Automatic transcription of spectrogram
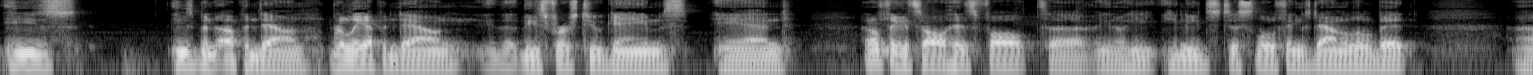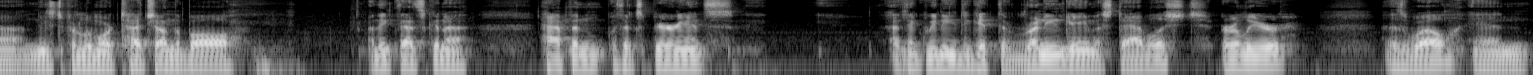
he's he's been up and down, really up and down these first two games, and I don't think it's all his fault. Uh, you know, he he needs to slow things down a little bit. Um, needs to put a little more touch on the ball. I think that's going to happen with experience. I think we need to get the running game established earlier as well, and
